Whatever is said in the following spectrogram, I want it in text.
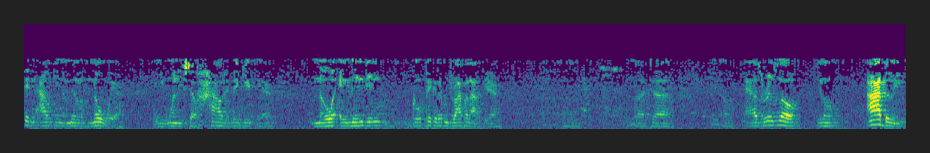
sitting out in the middle of nowhere, and you wonder yourself, how did they get there? Noah alien didn't go pick it up and drop it out there. But uh, you know, as a result, you know, I believe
